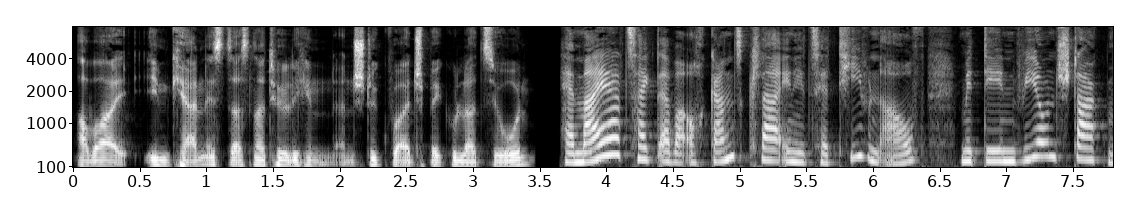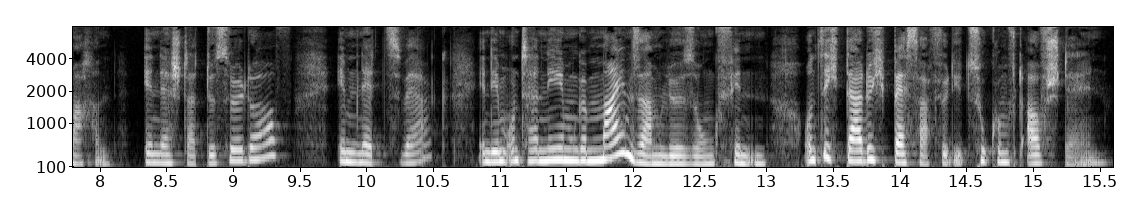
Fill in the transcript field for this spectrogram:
Aber im Kern ist das natürlich ein, ein Stück weit Spekulation. Herr Mayer zeigt aber auch ganz klar Initiativen auf, mit denen wir uns stark machen. In der Stadt Düsseldorf, im Netzwerk, in dem Unternehmen gemeinsam Lösungen finden und sich dadurch besser für die Zukunft aufstellen.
